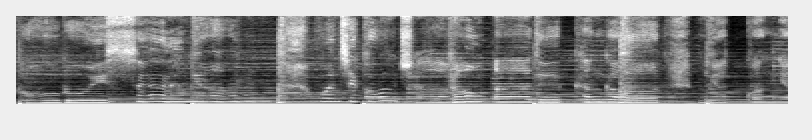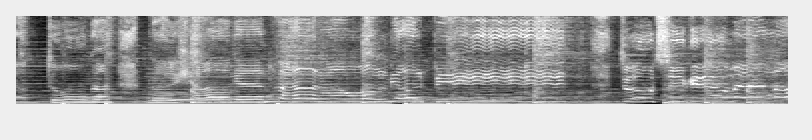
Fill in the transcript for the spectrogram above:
보고 있으면 왠지 꿈처럼 아득한 것 동안 날 향해 날아온 별빛. 또 지금의 너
